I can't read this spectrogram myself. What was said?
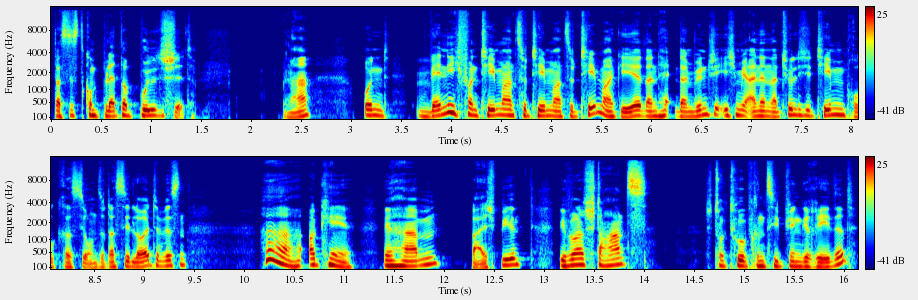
Das ist kompletter Bullshit. Ja? Und wenn ich von Thema zu Thema zu Thema gehe, dann, dann wünsche ich mir eine natürliche Themenprogression, sodass die Leute wissen, ha, okay, wir haben Beispiel über Staatsstrukturprinzipien geredet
